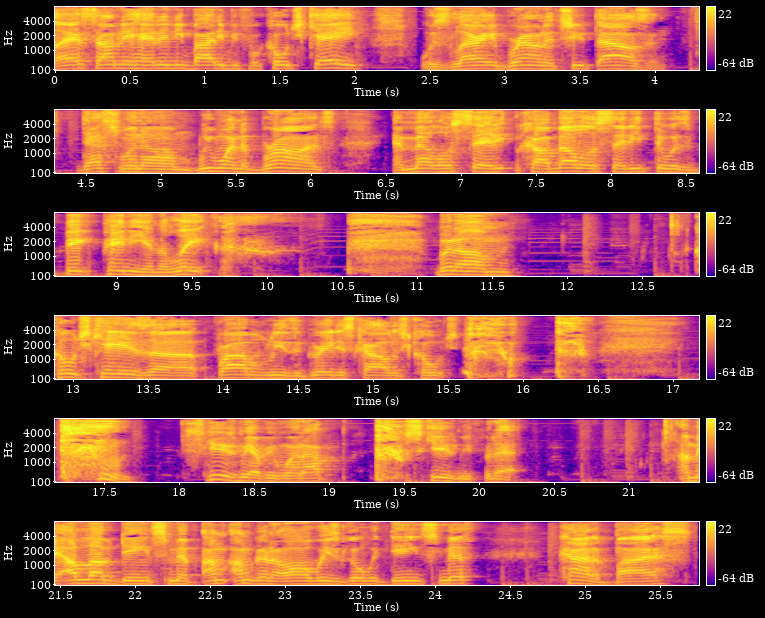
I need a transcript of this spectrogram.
Last time they had anybody before Coach K was Larry Brown in 2000. That's when um we won the bronze, and Melo said Carmelo said he threw his big penny in the lake. but um, Coach K is uh probably the greatest college coach. excuse me, everyone. I excuse me for that. I mean, I love Dean Smith. I'm I'm gonna always go with Dean Smith. Kind of biased.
